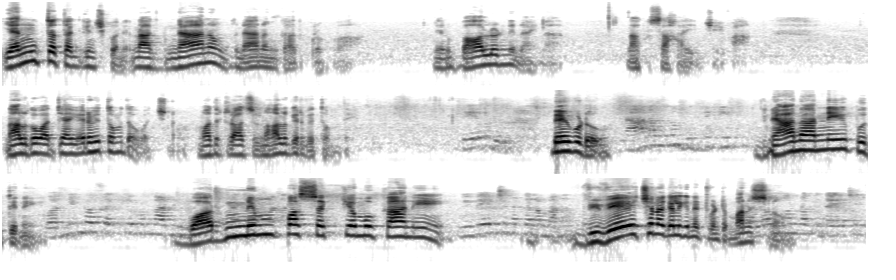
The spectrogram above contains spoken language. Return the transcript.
ఎంత తగ్గించుకొని నా జ్ఞానం జ్ఞానం కాదు ప్రభా. నేను బాలుణ్ణి నాయన నాకు సహాయం చేయవా. నాలుగవ అధ్యాయం ఇరవై తొమ్మిదవ వచ్చిన మొదటి రాజులు నాలుగు ఇరవై తొమ్మిది. దేవుడు జ్ఞానాన్ని బుద్ధిని వర్ణింప సఖ్యము కానీ వివేచన కలిగినటువంటి మనసును నాకు సొలోమోనుకు దయచేసాను ప్రియమైనటువంటి వాళ్ళరా గమనించాలి ఏమంట జ్ఞానము ఆ, జ్ఞానమును బుద్ధిని ఆ,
